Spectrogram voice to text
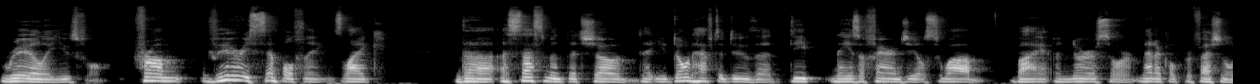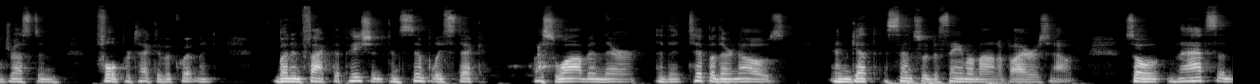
really useful. From very simple things like the assessment that showed that you don't have to do the deep nasopharyngeal swab by a nurse or medical professional dressed in full protective equipment. But in fact, the patient can simply stick a swab in their, the tip of their nose and get essentially the same amount of virus out. So that's a,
